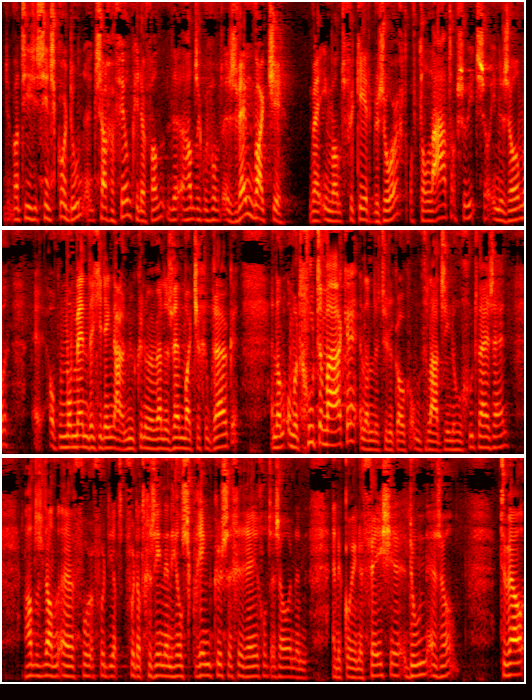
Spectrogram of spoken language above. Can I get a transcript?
wat die sinds kort doen, ik zag een filmpje daarvan, de, hadden ze bijvoorbeeld een zwembadje bij iemand verkeerd bezorgd of te laat of zoiets, zo in de zomer. Eh, Op het moment dat je denkt, nou, nu kunnen we wel een zwembadje gebruiken. En dan om het goed te maken, en dan natuurlijk ook om te laten zien hoe goed wij zijn... hadden ze dan eh, voor, voor, dat, voor dat gezin een heel springkussen geregeld en zo. En, en dan kon je een feestje doen en zo. Terwijl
